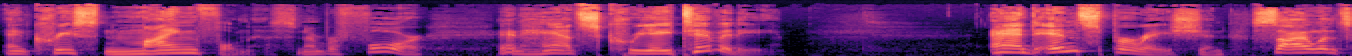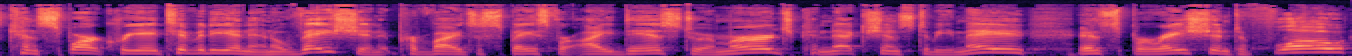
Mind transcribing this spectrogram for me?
Increased mindfulness. Number four, enhanced creativity and inspiration. Silence can spark creativity and innovation. It provides a space for ideas to emerge, connections to be made, inspiration to flow.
